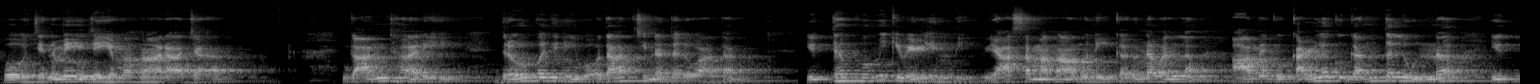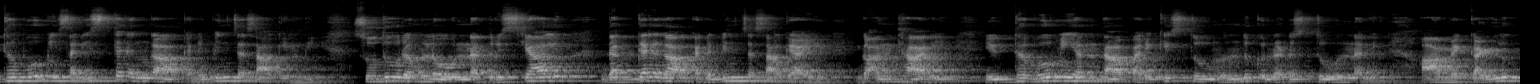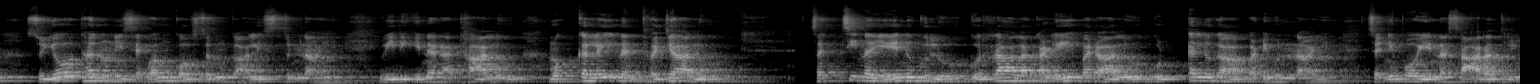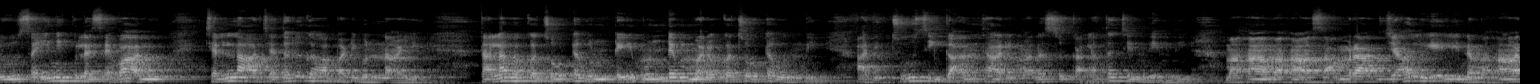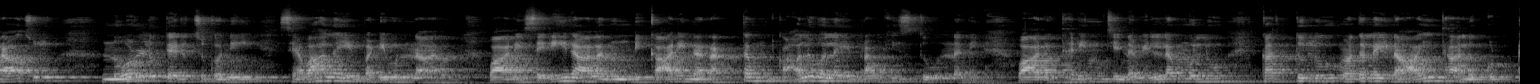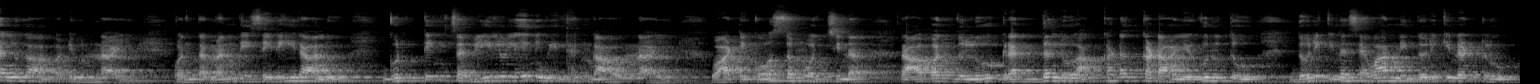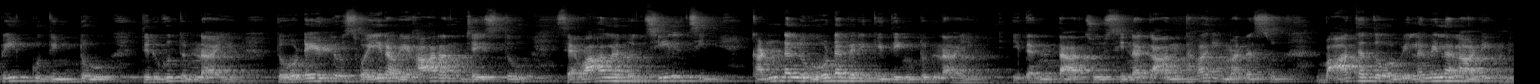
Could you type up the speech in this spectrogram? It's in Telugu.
ఓ జనమేజయ మహారాజా గాంధారి ద్రౌపదిని ఓదార్చిన తరువాత యుద్ధభూమికి వెళ్ళింది. వ్యాసమహాముని కరుణ వల్ల ఆమెకు కళ్ళకు గంతలు ఉన్న యుద్ధభూమి సవిస్తరంగా కనిపించసాగింది. సుదూరంలో ఉన్న దృశ్యాలు దగ్గరగా కనిపించసాగాయి. గాంధారి యుద్ధభూమి అంతా పరికిస్తూ ముందుకు నడుస్తూ ఉన్నది. ఆమె కళ్ళు సుయోధనుని శవం కోసం గాలిస్తున్నాయి. విరిగిన రథాలు ముక్కలైన ధ్వజాలు చచ్చిన ఏనుగులు గుర్రాల కళేబరాలు గుట్టలుగా పడి ఉన్నాయి. చనిపోయిన సారథులు సైనికుల శవాలు చెల్లా చెదలుగా పడి ఉన్నాయి. తల ఒక చోట ఉంటే ముండెం మరొక చోట ఉంది. అది చూసి గాంధారి మనస్సు కలత చెందింది. మహామహా సామ్రాజ్యాలు ఏలిన మహారాజులు నోళ్ళు తెరుచుకొని శవాలై పడి ఉన్నారు. వారి శరీరాల నుండి కారిన రక్తం కాలువలై ప్రవహిస్తూ ఉన్నది. వారు ధరించిన విల్లమ్ములు కత్తులు మొదలైన ఆయుధాలు గుట్టలుగా పడి ఉన్నాయి. కొంతమంది శరీరాలు గుర్తించ వీలులేని విధంగా ఉన్నాయి. వాటి కోసం వచ్చిన రాబందులు గ్రద్దలు అక్కడక్కడ ఎగురుతూ దొరికిన శవాన్ని దొరికినట్లు పీక్కు తింటూ తిరుగుతున్నాయి. తోడేళ్ళు స్వైర విహారం చేస్తూ శవాలను చీల్చి కండలు ఓడబెరికి తింటున్నాయి. ఇదంతా చూసిన గాంధారి మనసు బాధతో విలవిలలాడింది.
